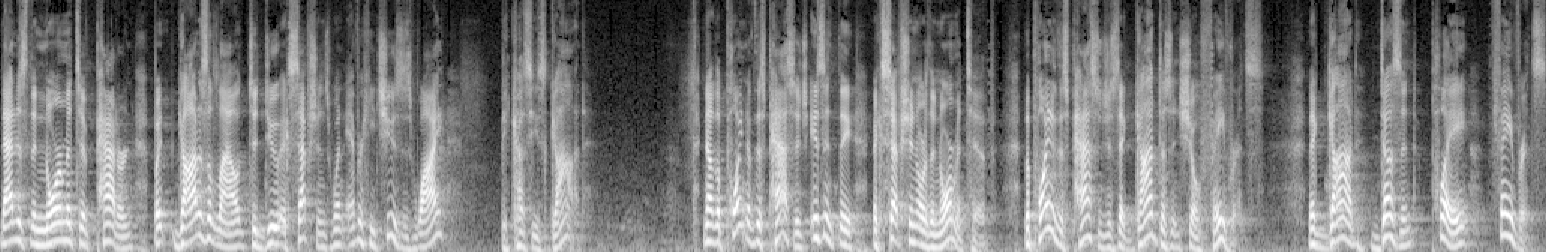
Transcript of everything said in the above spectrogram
That is the normative pattern. But God is allowed to do exceptions whenever he chooses. Why? Because he's God. Now, the point of this passage isn't the exception or the normative. The point of this passage is that God doesn't show favorites, that God doesn't play favorites,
